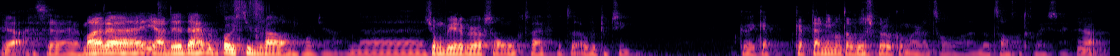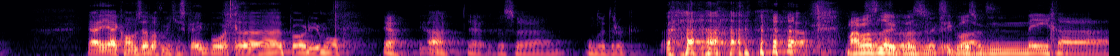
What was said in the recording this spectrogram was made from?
ja. Dus, eh, maar eh, ja, de- daar heb ik een positief verhaal over gehoord. Ja. En, eh, John Weerdenburg zal ongetwijfeld eh, over toetsing. Ik, weet, ik, heb, ik heb daar niemand over gesproken, maar dat zal, eh, dat zal goed geweest zijn. Ja. Ja, en jij kwam zelf met je skateboard eh, het podium op. Ja, Ja. ja dat was eh, onder druk. ja. Maar het was leuk. Was, ik was uit. mega,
